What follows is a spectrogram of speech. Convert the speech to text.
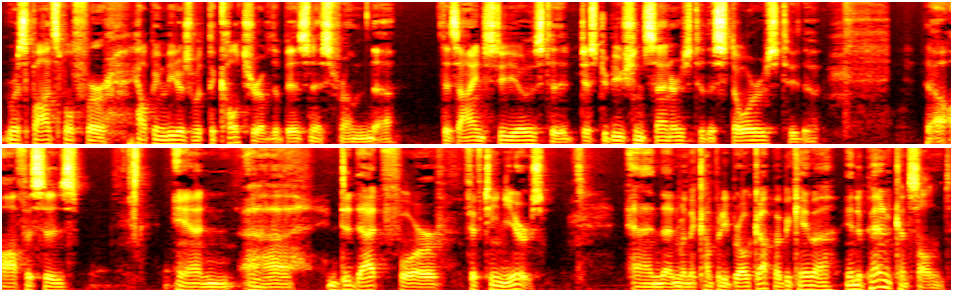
responsible for helping leaders with the culture of the business from the design studios to the distribution centers to the stores to the, the offices and uh, did that for 15 years. And then when the company broke up, I became an independent consultant.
